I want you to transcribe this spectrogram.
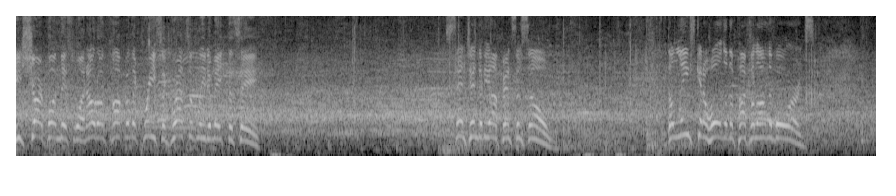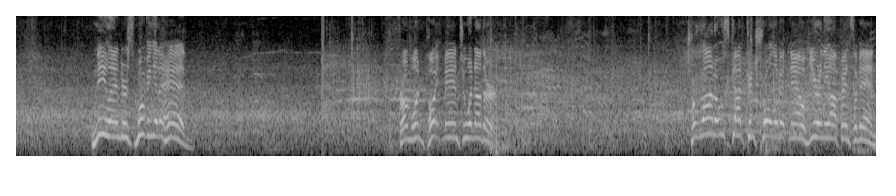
He's sharp on this one, out on top of the crease aggressively to make the save. Sent into the offensive zone. The Leafs get a hold of the puck along the boards. Nylander's moving it ahead. From one point man to another. Toronto's got control of it now here in the offensive end.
